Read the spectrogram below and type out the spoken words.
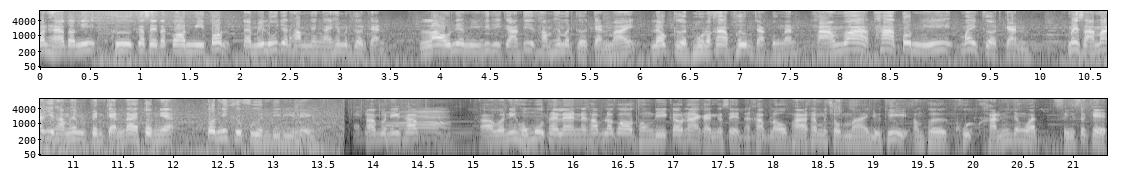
ปัญหาตอนนี้คือเกษตรกรมีต้น แต่ไม่รู้จะทำยังไงให้มันเกิดแก่น เราเนี่ยมีวิธีการที่จะทำให้มันเกิดแก่นไม้ แล้วเกิดมูลค่าเพิ่มจากตรงนั้น ถามว่าถ้าต้นนี้ไม่เกิดแก่น ไม่สามารถที่จะทำให้มันเป็นแก่นได้ต้นเนี้ยต้นนี้คือฟืนดีๆนี่เองครับวันนี้ครับอ่าวันนี้หงมูไทยแลนด์นะครับแล้วก็ทองดีก้าวหน้าการเกษตรนะครับเราพาท่านผู้ชมมาอยู่ที่อำเภอขุขันธ์จังหวัดศรีสะเกด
